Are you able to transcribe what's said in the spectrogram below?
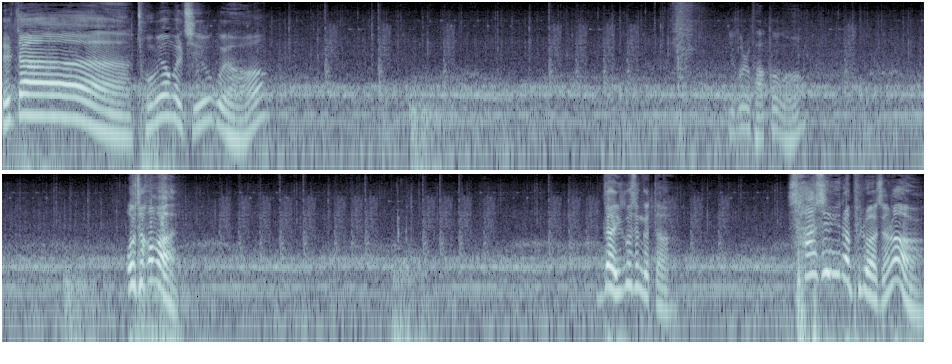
일단 조명을 지우고요 이걸로 바꾸고 어 잠깐만. 나 이거 생겼다. 40이나 필요하잖아.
